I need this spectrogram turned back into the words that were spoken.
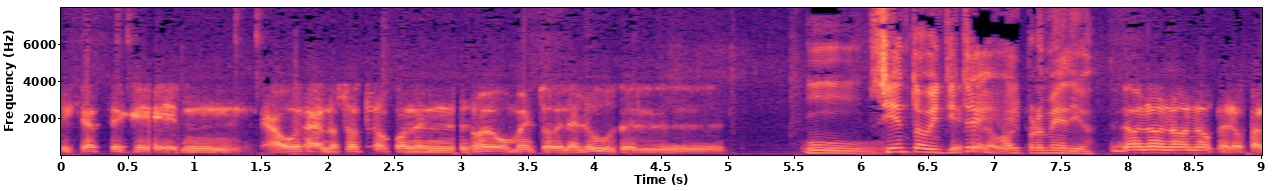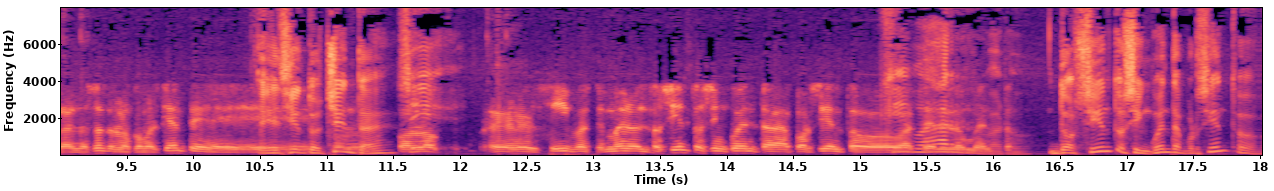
fíjate que mm, ahora nosotros con el nuevo aumento de la luz del Uh, 123 Sí, pero- el promedio. No, no, no, no, pero para nosotros los comerciantes... Es eh, 180, ¿eh? por Sí. lo- eh, sí, más o menos el 250% Qué va a ser el aumento. bárbaro. ¿250%?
